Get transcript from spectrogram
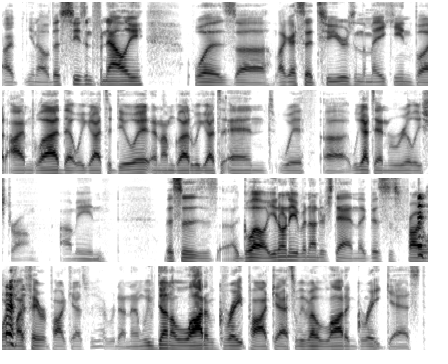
i you know this season finale was uh, like i said two years in the making but i'm glad that we got to do it and i'm glad we got to end with uh, we got to end really strong i mean this is uh, Glo. You don't even understand. Like this is probably one of my favorite podcasts we've ever done, and we've done a lot of great podcasts. We've had a lot of great guests,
